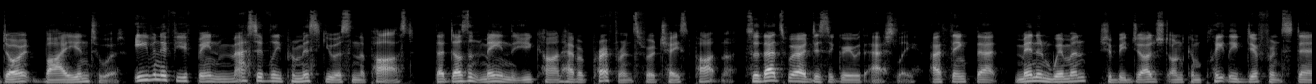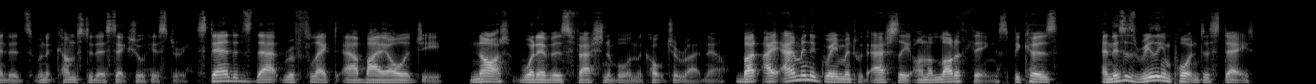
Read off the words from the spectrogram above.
don't buy into it. Even if you've been massively promiscuous in the past, that doesn't mean that you can't have a preference for a chaste partner. So that's where I disagree with Ashley. I think that men and women should be judged on completely different standards when it comes to their sexual history. Standards that reflect our biology, not whatever's fashionable in the culture right now. But I am in agreement with Ashley on a lot of things because, and this is really important to state,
